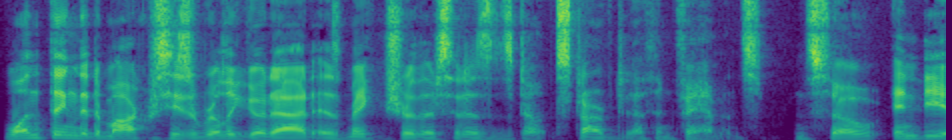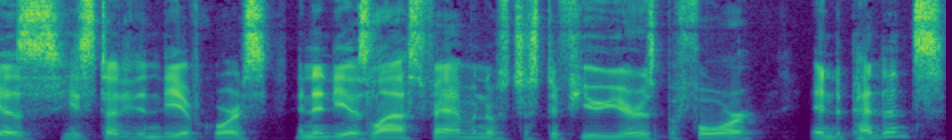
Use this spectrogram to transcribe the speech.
one thing that democracies are really good at is making sure their citizens don't starve to death in famines. And so India's, he studied India, of course, and India's last famine was just a few years before independence.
